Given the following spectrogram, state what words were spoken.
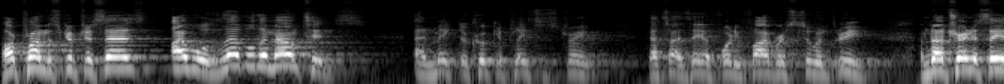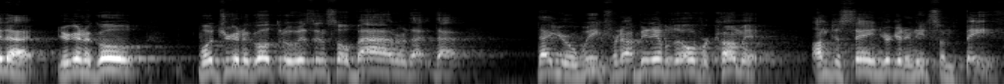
Our promise scripture says, I will level the mountains and make the crooked places straight. That's Isaiah 45, verse 2 and 3. I'm not trying to say that you're going to go, what you're going to go through isn't so bad or that, that, that you're weak for not being able to overcome it. I'm just saying you're going to need some faith.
